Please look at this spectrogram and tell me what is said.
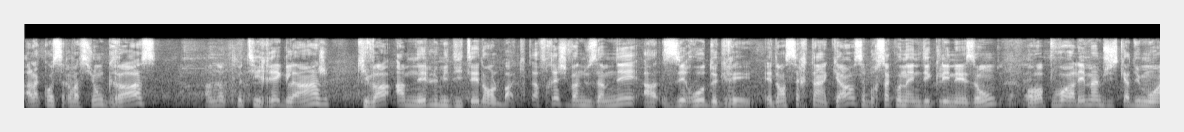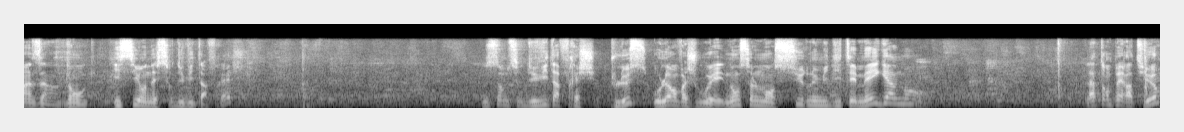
à la conservation grâce à notre petit réglage qui va amener de l'humidité dans le bac. La fraîche va nous amener à 0 degré. Et dans certains cas, c'est pour ça qu'on a une déclinaison, on va pouvoir aller même jusqu'à du moins 1. Donc ici, on est sur du VitaFresh. Nous sommes sur du VitaFresh Plus, où là, on va jouer non seulement sur l'humidité, mais également la température.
